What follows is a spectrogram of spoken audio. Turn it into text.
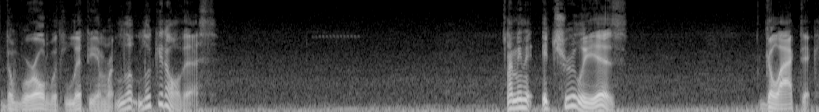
the world with lithium. Look, look at all this. I mean, it, it truly is galactic.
